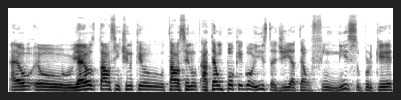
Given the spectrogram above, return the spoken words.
Aí eu, eu- e aí eu tava sentindo que eu tava sendo até um pouco egoísta de ir até o fim nisso, porque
